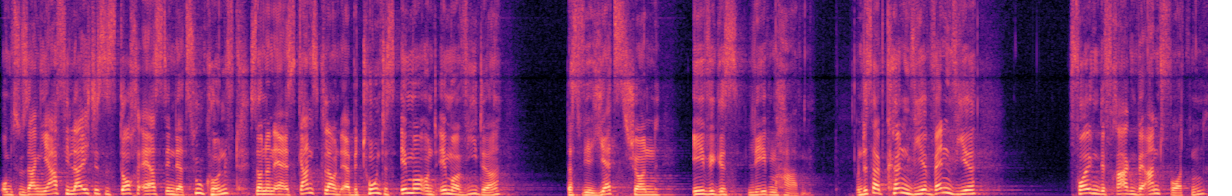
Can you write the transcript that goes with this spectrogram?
um zu sagen, ja, vielleicht ist es doch erst in der Zukunft, sondern er ist ganz klar und er betont es immer und immer wieder, dass wir jetzt schon ewiges Leben haben. Und deshalb können wir, wenn wir folgende Fragen beantworten,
